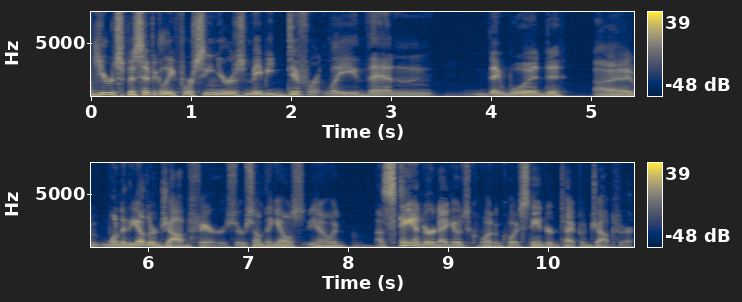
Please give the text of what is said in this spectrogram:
geared specifically for seniors, maybe differently than they would uh, one of the other job fairs or something else? You know, a standard, I guess, quote unquote, standard type of job fair.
